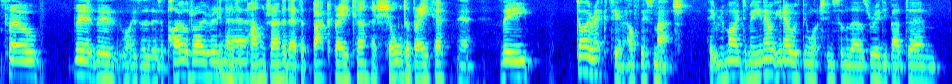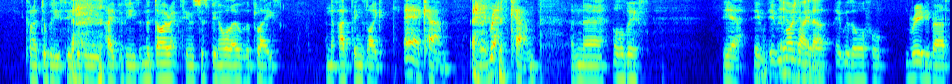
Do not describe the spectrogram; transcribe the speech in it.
so the the what is there? There's a pile driver in There's there. There's a pile driver, there's a back breaker, a shoulder breaker. yeah. The directing of this match. It reminded me. You know. You know. We've been watching some of those really bad um, kind of WCW pay per views, and the directing has just been all over the place. And they've had things like air cam, and ref cam, and uh, all this. Yeah, it, it reminded was like me that. that. It was awful, really bad.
